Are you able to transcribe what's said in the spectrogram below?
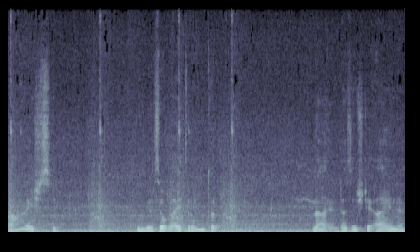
Da ist. Sind wir so weit runter? Nein, das ist die eine.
